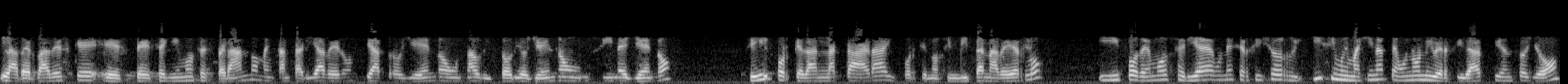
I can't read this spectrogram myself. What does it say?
la verdad es que este, seguimos esperando. Me encantaría ver un teatro lleno, un auditorio lleno, un cine lleno, sí, porque dan la cara y porque nos invitan a verlo y podemos, sería un ejercicio riquísimo, imagínate una universidad, pienso yo,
